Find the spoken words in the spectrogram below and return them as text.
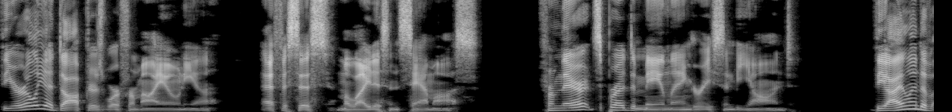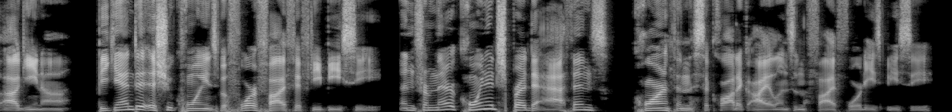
The early adopters were from Ionia, Ephesus, Miletus, and Samos. From there it spread to mainland Greece and beyond. The island of Aegina began to issue coins before 550 BC, and from there coinage spread to Athens, Corinth, and the Cycladic Islands in the 540s BC,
